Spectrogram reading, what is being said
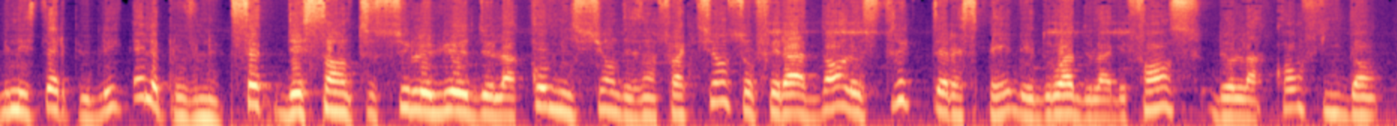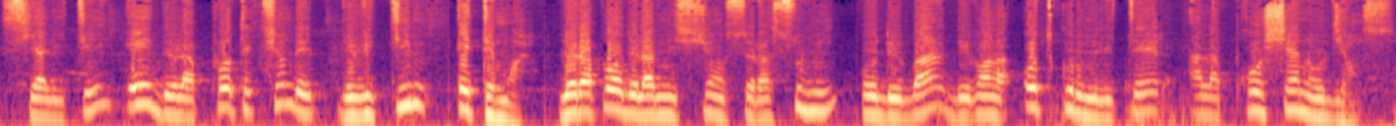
ministère public et les prévenus. Cette descente sur le lieu de la commission des infractions se fera dans le strict respect des droits de la défense, de la confidentialité et de la protection des, des victimes et témoins. Le rapport de la mission sera soumis au débat devant la haute cour militaire à la prochaine audience.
